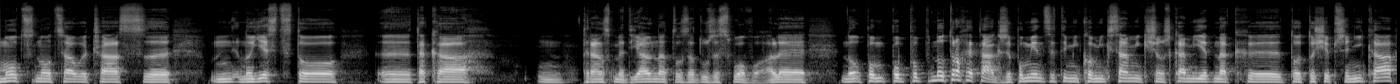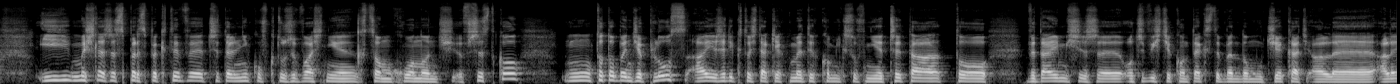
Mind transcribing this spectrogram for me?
mocno cały czas no jest to taka transmedialna to za duże słowo, ale no, po, po, no trochę tak, że pomiędzy tymi komiksami, książkami jednak to, to się przenika i myślę, że z perspektywy czytelników, którzy właśnie chcą chłonąć wszystko, mm, to to będzie plus, a jeżeli ktoś tak jak my tych komiksów nie czyta, to wydaje mi się, że oczywiście konteksty będą uciekać, ale, ale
